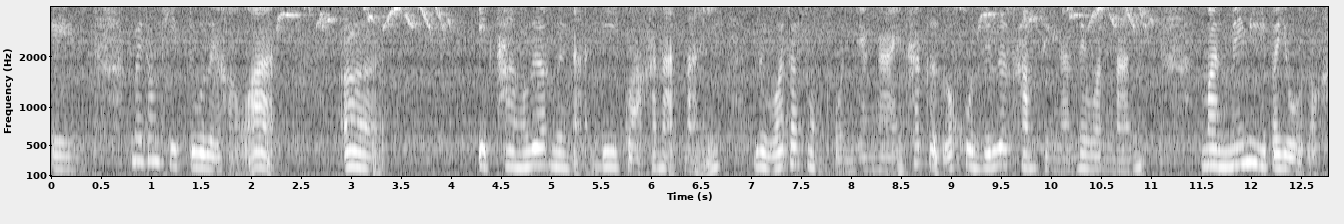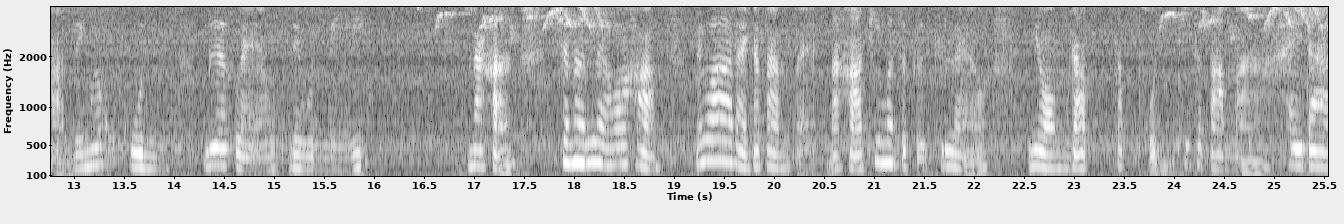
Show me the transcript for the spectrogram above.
เอง ไม่ต้องคิดดูเลยค่ะว่าเอ่ออีกทางเลือกหนึ่งอะดีกว่าขนาดไหน หรือว่าจะส่งผลยังไง ถ้าเกิดว่าคุณได้เลือกทำสิ่งนั้นในวันนั้น มันไม่มีประโยชน์หรอกค่ะในเมื่อคุณเลือกแล้วในวันนี้นะคะ ฉะนั้นแล้วอะค่ะ ไม่ว่าอะไรก็ตามแต่นะคะที่มันจะเกิดขึ้นแล้ว ยอมรับกับผลที่จะตามมาให้ได้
